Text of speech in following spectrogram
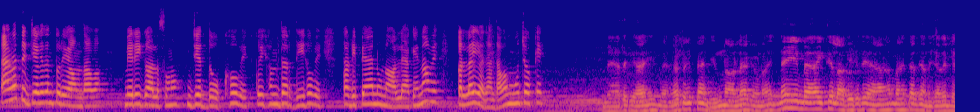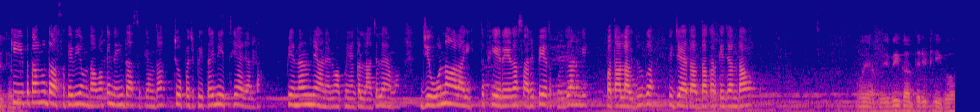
ਐਵੇਂ ਤੀਜੇ ਕੁ ਦਿਨ ਤੁਰਿਆ ਆਉਂਦਾ ਵਾ। ਮੇਰੀ ਗੱਲ ਸੁਣੋ ਜੇ ਦੁੱਖ ਹੋਵੇ ਕੋਈ ਹਮਦਰਦੀ ਹੋਵੇ ਤੁਹਾਡੀ ਭੈਣ ਨੂੰ ਨਾਲ ਲੈ ਕੇ ਨਾ ਆਵੇ ਕੱਲਾ ਹੀ ਆ ਜਾਂਦਾ ਵਾ ਮੂੰਹ ਚੁੱਕ ਕੇ। ਮੈਂ ਤਾਂ ਕਿਹਾ ਸੀ ਮੈਂ ਕਿਹਾ ਤੁਸੀਂ ਭੈਣ ਜੀ ਨੂੰ ਨਾਲ ਲੈ ਕੇ ਆਉਣਾ। ਨਹੀਂ ਮੈਂ ਇੱਥੇ ਲਾਗੇ ਕਿਤੇ ਆਇਆ ਹਾਂ ਮੈਂ ਕਿਹਾ ਚੱਲ ਜਾਂਦੇ ਜਾਂਦੇ ਮਿਲ ਜਾਂਦੇ ਕੀ ਪਤਾ ਉਹਨੂੰ ਦੱਸ ਕੇ ਵੀ ਆਉਂਦਾ ਵਾ ਕਿ ਨਹੀਂ ਦੱਸ ਕੇ ਆਉਂਦਾ ਚੁੱਪ ਚਪੀਤਾ ਹੀ ਨਹੀਂ ਇੱਥੇ ਆ ਜਾਂਦਾ ਵੀ ਇਹਨਾਂ ਨੂੰ ਨਿਆਣਿਆਂ ਨੂੰ ਆਪਣੀਆਂ ਗੱਲਾਂ 'ਚ ਲੈ ਆਵਾਂ। ਜੇ ਉਹ ਨਾਲ ਆਈ ਤਾਂ ਫੇਰ ਇਹਦਾ ਸਾਰੇ ਭੇਤ ਖੁੱਲ ਜਾਣਗੇ ਪਤਾ ਲੱਗ ਜਾਊਗਾ ਕਿ ਜਾਇਦਾਦ ਦਾ ਕਰਕੇ ਜਾਂਦਾ ਵਾ। ਓਏ ਆਹੋ, ਇਹ ਵੀ ਗੱਲ ਤੇਰੀ ਠੀਕ ਵਾ।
